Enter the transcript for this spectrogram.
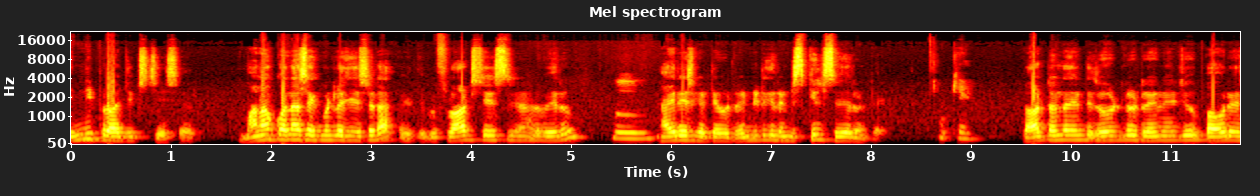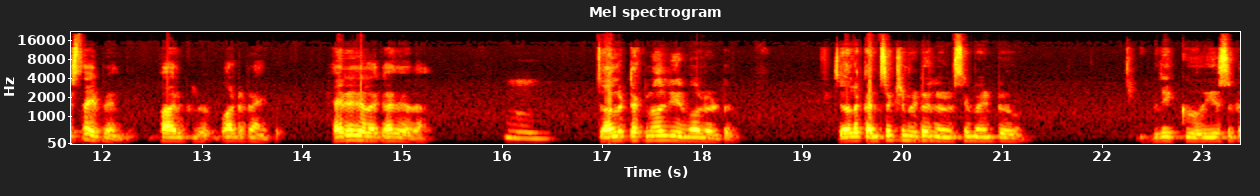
ఎన్ని ప్రాజెక్ట్స్ చేశారు? మనం కొన్న సెగ్మెంట్లో చేసాడా ఇప్పుడు ఫ్లాట్స్ చేస్తున్నాడు వేరు. ఉమ్. హై రేస్ కట్టేవాడు. రెండింటికి రెండు స్కిల్స్ వేరు ఉంటాయి. ఓకే. ప్లాట్ అన్నది ఏంటి? రోడ్లు డ్రైనేజ్ పవర్ వేస్తే అయిపోయింది. పార్కులు వాటర్ ట్యాంక్ హై రేజ్ అలా కాదు కదా. ఉమ్. చాలా టెక్నాలజీ ఇన్వాల్వ్ ఉంటుంది. చాలా కన్స్ట్రక్షన్ మెటీరియల్ సిమెంట్ బ్రిక్ ఇసుక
